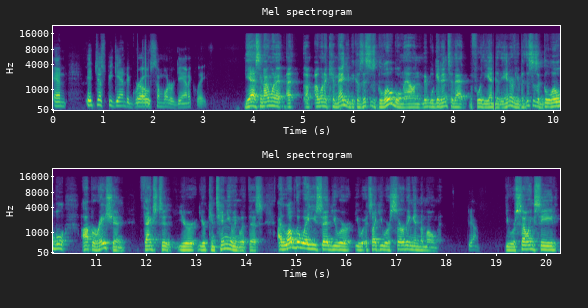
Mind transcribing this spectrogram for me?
and it just began to grow somewhat organically. Yes, and I want to I, I, want to commend you because this is global now, and we'll get into that before the end of the interview. But this is a global operation, thanks to your your continuing with this. I love the way you said you were you were. It's like you were serving in the moment. Yeah. You were sowing seed,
